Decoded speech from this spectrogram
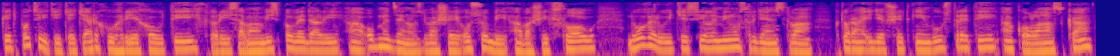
Keď pocítite ťarchu hriechov tých, ktorí sa vám vyspovedali a obmedzenosť vašej osoby a vašich slov, dôverujte sile milosrdenstva, ktorá ide všetkým v ústrety ako láska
